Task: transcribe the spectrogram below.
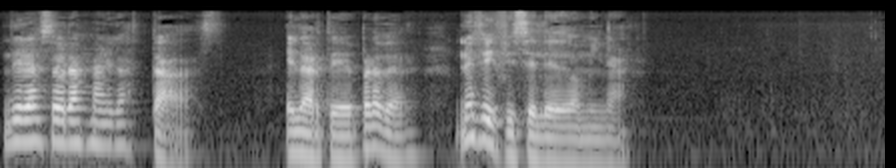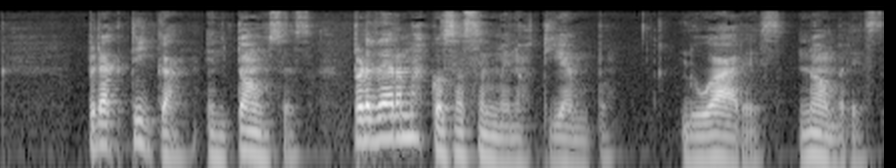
de las horas malgastadas. El arte de perder no es difícil de dominar. Practica entonces perder más cosas en menos tiempo. Lugares nombres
